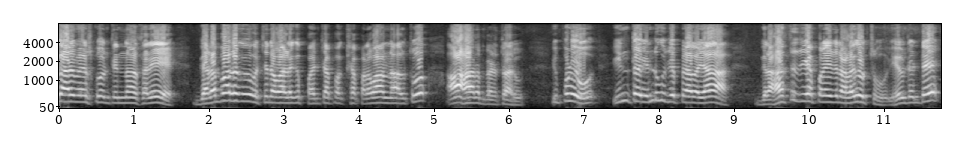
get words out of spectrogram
కారం వేసుకొని తిన్నా సరే గడపలకు వచ్చిన వాళ్ళకి పంచపక్ష పరమాన్నాలతో ఆహారం పెడతారు. ఇప్పుడు ఇంత ఎందుకు చెప్పావయ్యా? గ్రహస్థితి చెప్పలేదని అడగొచ్చు. ఏమిటంటే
